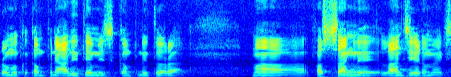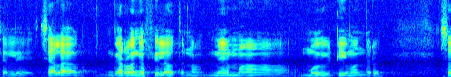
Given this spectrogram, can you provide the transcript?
ప్రముఖ కంపెనీ ఆదిత్య మ్యూజిక్ కంపెనీ ద్వారా మా ఫస్ట్ సాంగ్ని లాంచ్ చేయడం యాక్చువల్లీ చాలా గర్వంగా ఫీల్ అవుతున్నాం. మేము మా మూవీ టీం అందరూ. సో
